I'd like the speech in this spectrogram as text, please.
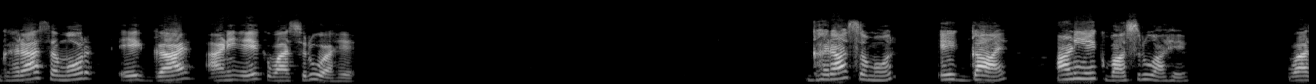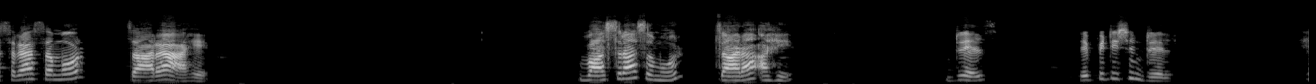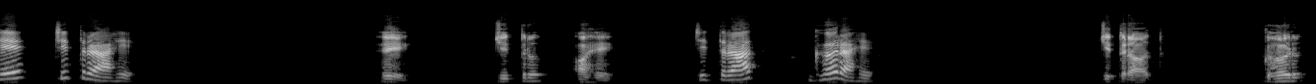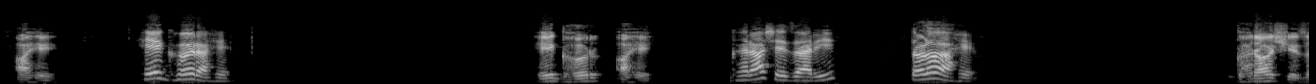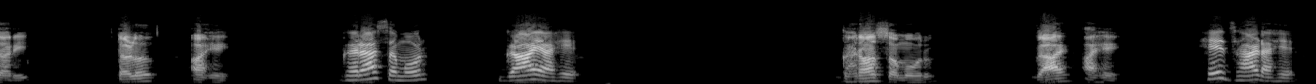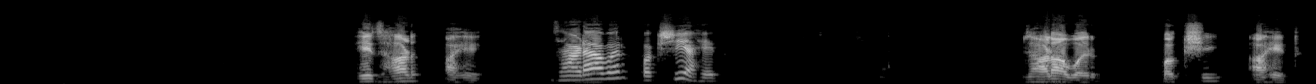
घरासमोर एक गाय आणि एक वासरू आहे. घरासमोर एक गाय आणि एक वासरू आहे. वासरासमोर चारा आहे. वासरासमोर चारा आहे. ड्रिल्स रिपिटिशन ड्रिल हे चित्र आहे. हे चित्र आहे. चित्रात घर आहे. चित्रात घर आहे. हे घर आहे. हे घर आहे. घरा शेजारी तळ आहे. घरा शेजारी तळ आहे. घरासमोर गाय आहे. घरासमोर गाय आहे. हे झाड आहे. हे झाड आहे. झाडावर पक्षी आहेत. झाडावर पक्षी आहेत.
